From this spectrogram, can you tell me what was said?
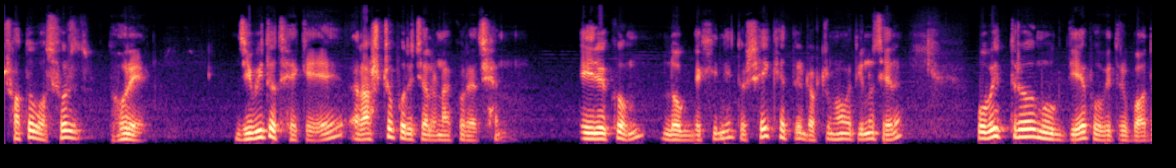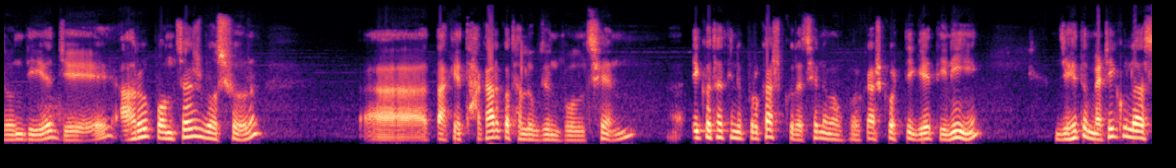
শত বছর ধরে জীবিত থেকে রাষ্ট্র পরিচালনা করেছেন, এইরকম লোক দেখিনি। তো সেই ক্ষেত্রে ডক্টর মোহাম্মদ ইউনুসের পবিত্র মুখ দিয়ে, পবিত্র বদন দিয়ে যে আরও পঞ্চাশ বছর তাকে থাকার কথা লোকজন বলছেন এই কথা তিনি প্রকাশ করেছেন এবং প্রকাশ করতে গিয়ে তিনি যেহেতু ম্যাটিকুলাস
